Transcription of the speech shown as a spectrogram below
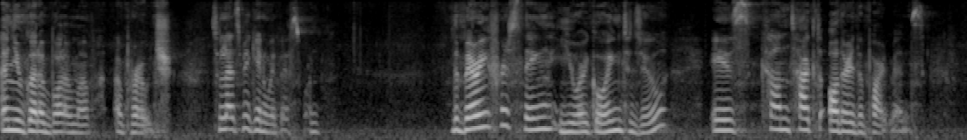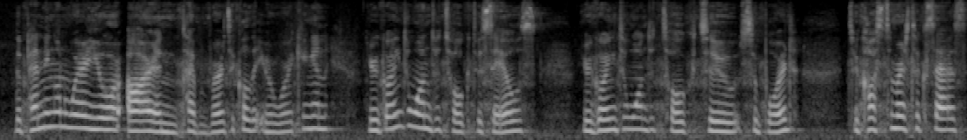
and you've got a bottom-up approach. So let's begin with this one. The very first thing you are going to do is contact other departments. Depending on where you are and type of vertical that you're working in, you're going to want to talk to sales, you're going to want to talk to support, to customer success,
